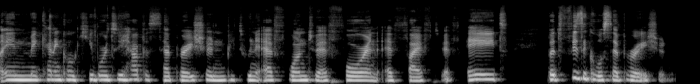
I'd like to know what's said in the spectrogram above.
in mechanical keyboards, you have a separation between F1 to F4 and F5 to F8 but physical separation.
